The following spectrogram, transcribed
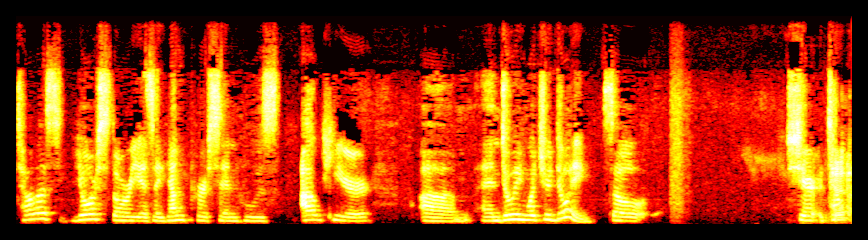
tell us your story as a young person who's out here um, and doing what you're doing. So share, tell Yeah.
